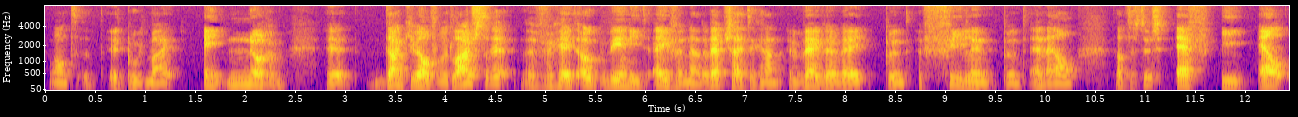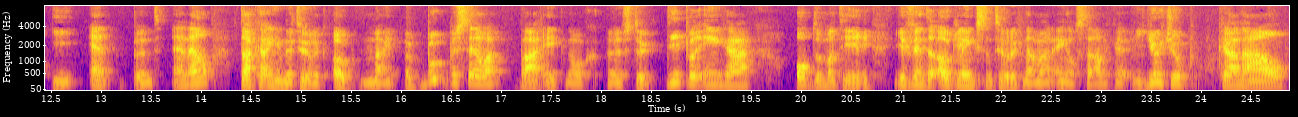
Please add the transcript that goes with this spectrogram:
want het, het boeit mij enorm. dankjewel voor het luisteren. vergeet ook weer niet even naar de website te gaan www.filin.nl. Dat is dus F-I-L-I-N.nl. Daar kan je natuurlijk ook mijn boek bestellen, waar ik nog een stuk dieper in ga op de materie. Je vindt er ook links natuurlijk naar mijn Engelstalige YouTube kanaal.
